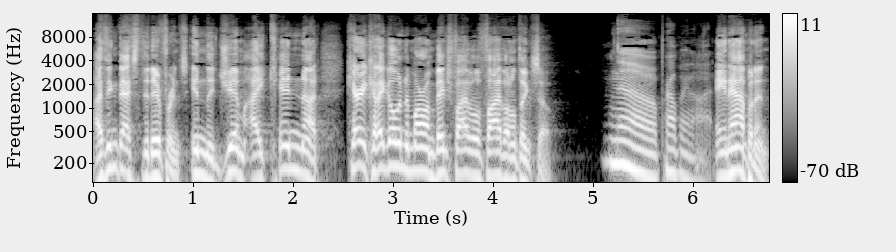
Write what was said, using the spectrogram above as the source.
I think that's the difference. In the gym, I cannot. Carrie, can I go in tomorrow on bench 505? I don't think so. No, probably not. Ain't happening.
